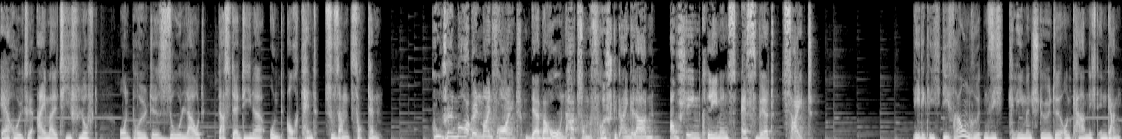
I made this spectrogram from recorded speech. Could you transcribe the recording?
Er holte einmal tief Luft und brüllte so laut, dass der Diener und auch Kent zusammenzuckten. Guten Morgen, mein Freund. Der Baron hat zum Frühstück eingeladen. Aufstehen, Clemens, es wird Zeit. Lediglich die Frauen rührten sich, Clemens stöhnte und kam nicht in Gang.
